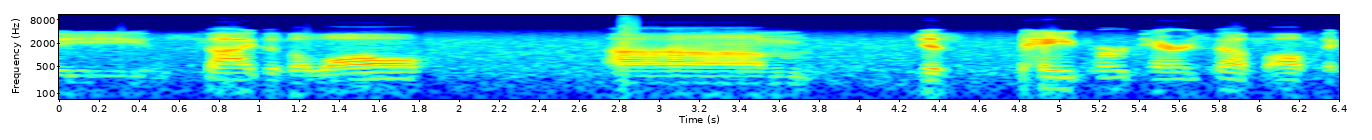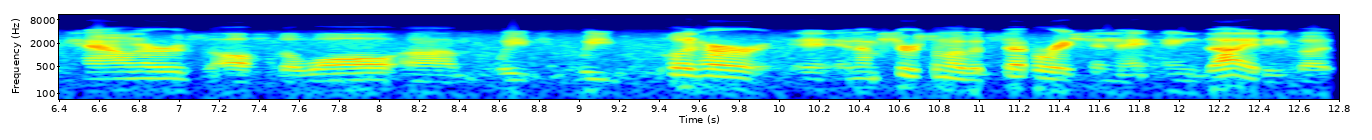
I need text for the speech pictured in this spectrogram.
the sides of the wall, um, just paper, tearing stuff off the counters, off the wall. Um, we we put her, and I'm sure some of it's separation anxiety, but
